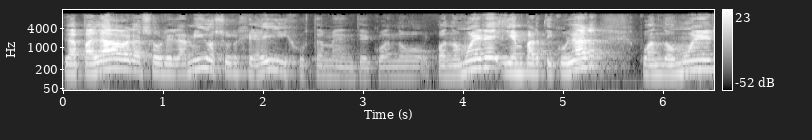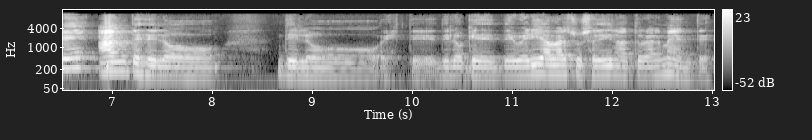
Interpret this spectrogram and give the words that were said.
la palabra sobre el amigo surge ahí justamente, cuando, cuando muere, y en particular cuando muere antes de lo de lo este, de lo que debería haber sucedido naturalmente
